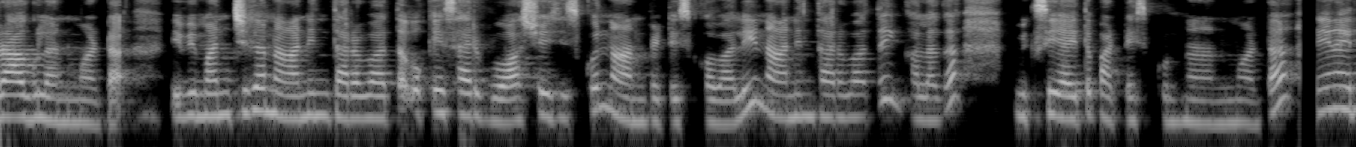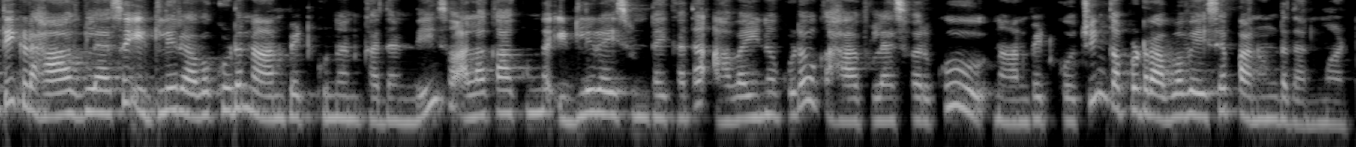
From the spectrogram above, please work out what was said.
రాగులనమాట. ఇవి మంచిగా నానిన తర్వాత ఒకేసారి వాష్ చేసేసుకొని నానబెట్టేసుకోవాలి. నానిన తర్వాత ఇంకా అలాగా మిక్సీ అయితే పట్టేసుకుంటున్నాననమాట. నేనైతే ఇక్కడ హాఫ్ గ్లాస్ ఇడ్లీ రవ్వ కూడా నానబెట్టుకున్నాను కదండి సో, అలా కాకుండా ఇడ్లీ రైస్ ఉంటాయి కదా! అవైనా కూడా ఒక హాఫ్ గ్లాస్ వరకు నానబెట్టుకోవచ్చు. ఇంకప్పుడు రవ్వ వేసే పని ఉండదన్నమాట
